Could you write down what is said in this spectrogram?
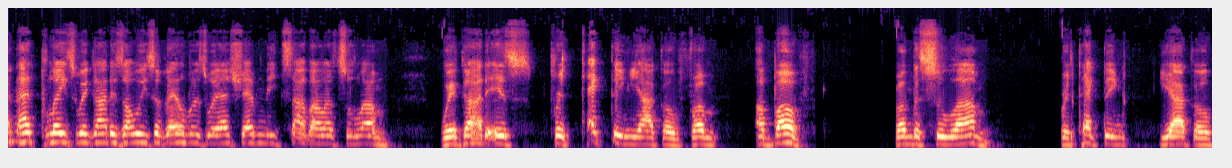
And that place where God is always available is where Hashem nitzav al sulam, where God is protecting Yaakov from above, from the sulam, protecting Yaakov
